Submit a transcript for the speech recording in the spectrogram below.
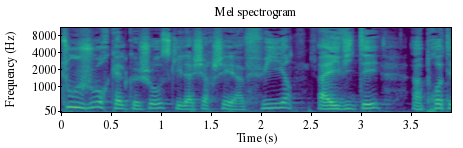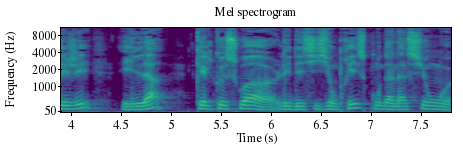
toujours quelque chose qu'il a cherché à fuir, à éviter, à protéger. Et là, quelles que soient euh, les décisions prises, condamnation euh,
